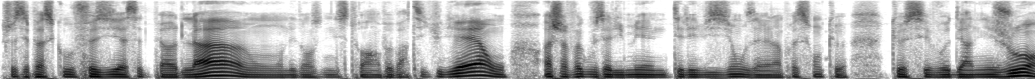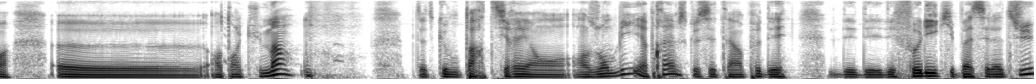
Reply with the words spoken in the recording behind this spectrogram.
je sais pas ce que vous faisiez à cette période-là. On est dans une histoire un peu particulière où à chaque fois que vous allumez une télévision, vous avez l'impression que que c'est vos derniers jours en tant qu'humain. Peut-être que vous partirez en, zombie après, parce que c'était un peu des, des, folies qui passaient là-dessus.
